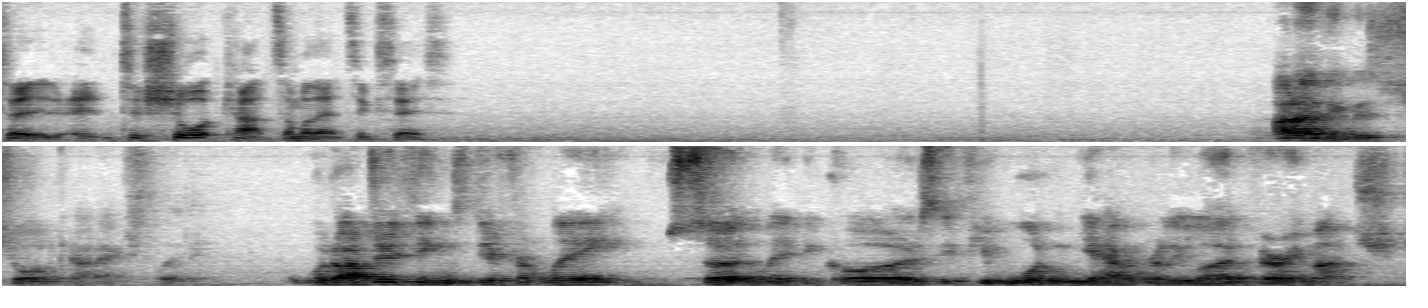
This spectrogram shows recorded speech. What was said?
to to shortcut some of that success? I don't think there's a shortcut actually. Would I do things differently? Certainly, because if you wouldn't, you haven't really learned very much.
